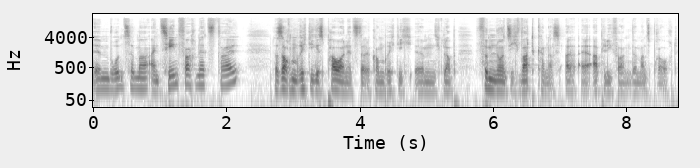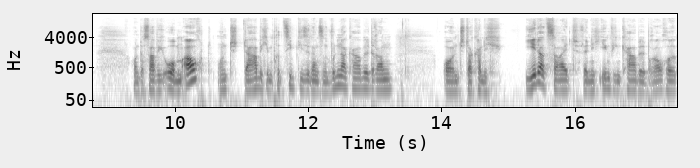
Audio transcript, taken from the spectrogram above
im Wohnzimmer ein Zehnfach-Netzteil. Das ist auch ein richtiges Powernetz. Da kommen richtig, ähm, ich glaube, 95 Watt kann das äh, abliefern, wenn man es braucht. Und das habe ich oben auch. Und da habe ich im Prinzip diese ganzen Wunderkabel dran. Und da kann ich jederzeit, wenn ich irgendwie ein Kabel brauche,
